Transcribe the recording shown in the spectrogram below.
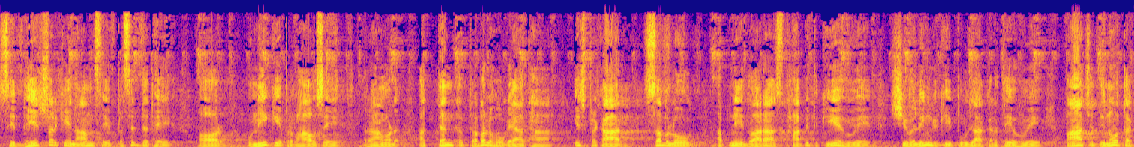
सिद्धेश्वर के नाम से प्रसिद्ध थे और उन्हीं के प्रभाव से रावण अत्यंत प्रबल हो गया था। इस प्रकार सब लोग अपने द्वारा स्थापित किए हुए शिवलिंग की पूजा करते हुए पाँच दिनों तक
